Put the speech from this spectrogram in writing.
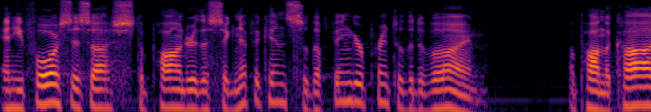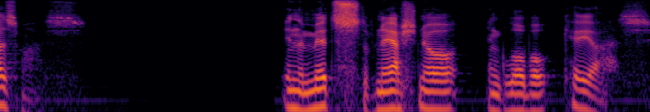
And he forces us to ponder the significance of the fingerprint of the divine upon the cosmos in the midst of national and global chaos.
